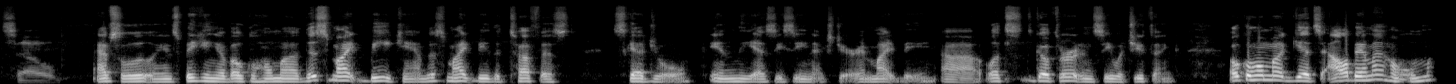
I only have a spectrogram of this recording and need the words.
So, absolutely. And speaking of Oklahoma, this might be Cam. This might be the toughest schedule in the SEC next year. It might be. Uh, let's go through it and see what you think. Oklahoma gets Alabama home.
